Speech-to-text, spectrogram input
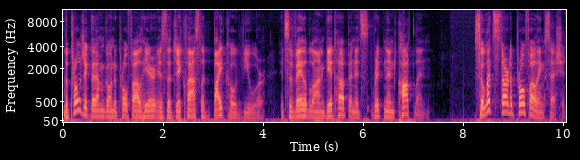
The project that I'm going to profile here is the jclasslib bytecode viewer. It's available on GitHub and it's written in Kotlin. So let's start a profiling session.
